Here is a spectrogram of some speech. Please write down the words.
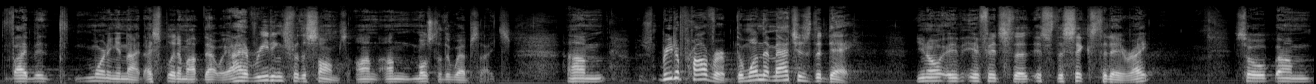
five morning and night. I split them up that way. I have readings for the Psalms on, on most of the websites. Um, read a proverb, the one that matches the day. You know, if, if it's the it's the sixth today, right? So um,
